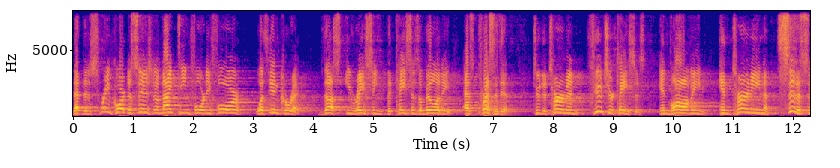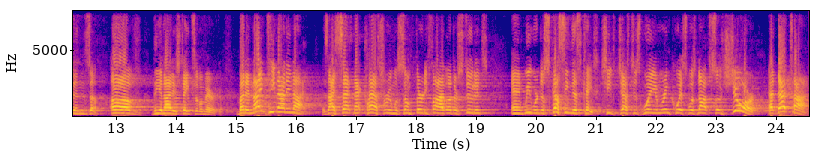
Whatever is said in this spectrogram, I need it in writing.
that the Supreme Court decision of 1944 was incorrect, thus erasing the case's ability as precedent to determine future cases involving interning citizens of the United States of America. But in 1999, as I sat in that classroom with some 35 other students, and we were discussing this case. Chief Justice William Rehnquist was not so sure at that time,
